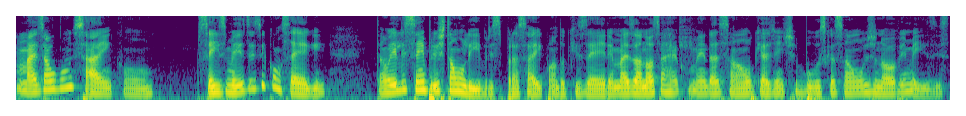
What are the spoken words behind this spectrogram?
mas alguns saem com seis meses e conseguem. Então, eles sempre estão livres para sair quando quiserem, mas a nossa recomendação, o que a gente busca, são os nove meses.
